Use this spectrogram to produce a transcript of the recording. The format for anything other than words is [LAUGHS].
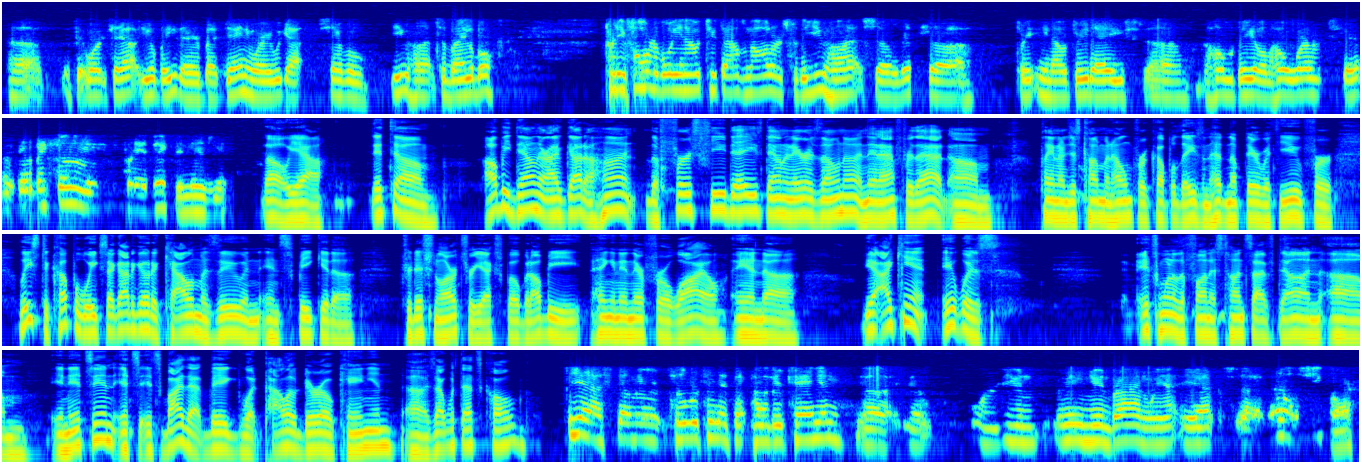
uh, if it works out, you'll be there. But January, we got several ewe hunts available. Pretty affordable, you know, two thousand dollars for the ewe hunt. So it's uh, three, you know, three days, uh, the whole deal, the whole works. It'll, it'll be fun. It's pretty addicting, isn't it? Oh yeah, it. Um, I'll be down there. I've got a hunt the first few days down in Arizona, and then after that, um, plan on just coming home for a couple days and heading up there with you for at least a couple weeks. I got to go to Kalamazoo and, and speak at a traditional archery expo, but I'll be hanging in there for a while. And, uh, yeah, I can't, it was, it's one of the funnest hunts I've done. Um, and it's in, it's, it's by that big, what, Palo Duro Canyon. Uh, is that what that's called? Yes, down there at Silverton at that Palo Duro Canyon. Uh, you know, where you and me and you and Brian went. Yeah, it's, uh, all the sheep are.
